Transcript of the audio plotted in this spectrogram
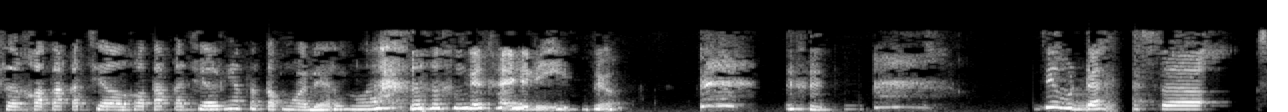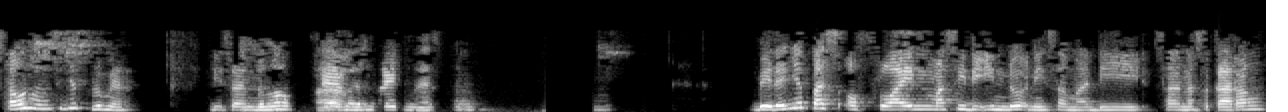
sekota kecil. Kota kecilnya tetap modern lah, nggak kayak di Indo. Jadi udah se setahun belum sih sebelum ya? di sana belum baru semester bedanya pas offline masih di Indo nih sama di sana sekarang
